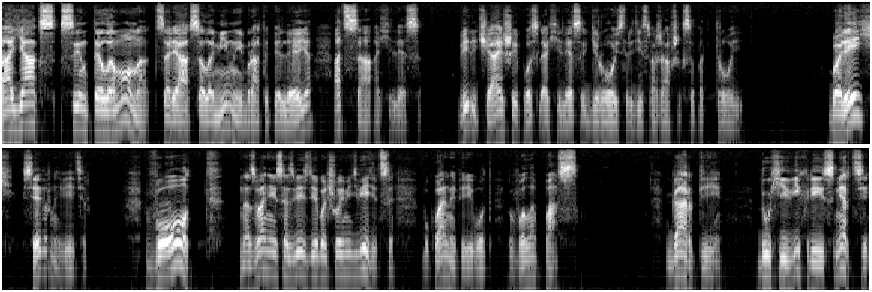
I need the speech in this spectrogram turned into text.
Аякс — сын Теламона, царя Саламина и брата Пелея, отца Ахиллеса. Величайший после Ахиллеса герой среди сражавшихся под Троей. Борей — северный ветер. Вот — название созвездия Большой Медведицы, буквальный перевод — Волопас. Гарпии — духи вихри и смерти,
